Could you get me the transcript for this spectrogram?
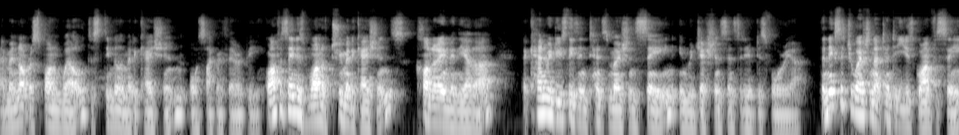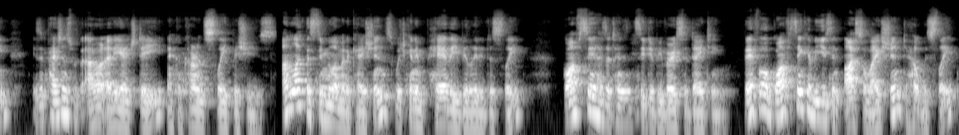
and may not respond well to stimulant medication or psychotherapy. Guanfacine is one of two medications, clonidine being the other, that can reduce these intense emotions seen in rejection sensitive dysphoria. The next situation I tend to use guanfacine is in patients with adult ADHD and concurrent sleep issues. Unlike the stimulant medications, which can impair the ability to sleep, Guanfacine has a tendency to be very sedating. Therefore, guanfacine can be used in isolation to help with sleep,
